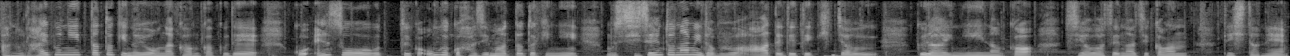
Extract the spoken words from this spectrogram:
あのライブに行った時のような感覚でこう演奏というか音楽始まった時にもう自然と涙ブワーって出てきちゃうぐらいになんか幸せな時間でしたね。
